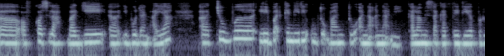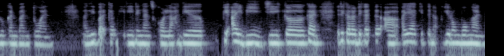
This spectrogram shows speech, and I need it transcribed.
uh, of course lah bagi uh, ibu dan ayah, uh, cuba libatkan diri untuk bantu anak-anak ni. Kalau misal kata dia perlukan bantuan, uh, libatkan diri dengan sekolah dia, PIBG ke kan. Jadi kalau dia kata uh, ayah kita nak pergi rombongan.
